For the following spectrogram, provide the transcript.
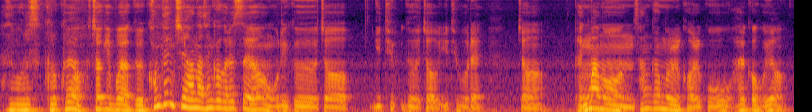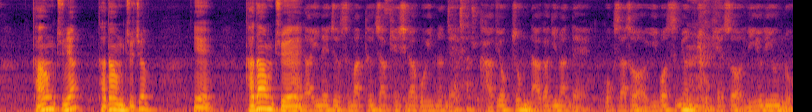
그래서 뭐 그래서 그렇고요. 저기 뭐야 그 컨텐츠 하나 생각을 했어요. 우리 그 저 유튜브 그 저 유튜브래 저 100만 원 상금을 걸고 할 거고요. 다음 주냐? 다다음 주죠? 예. 다다음 주에 나이네즈 스마트 자켓이라고 있는데 가격 좀 나가긴 한데 꼭 사서 입었으면 좋겠어 리으리은루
